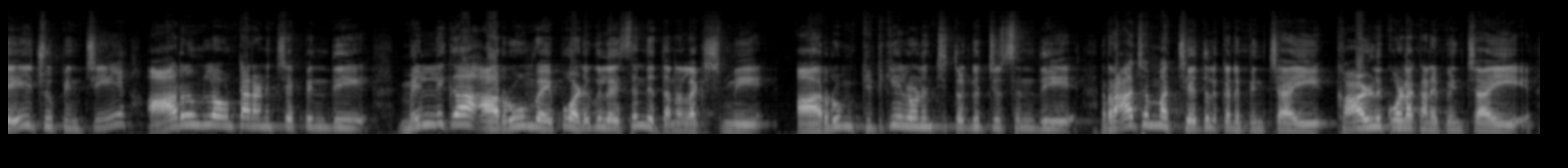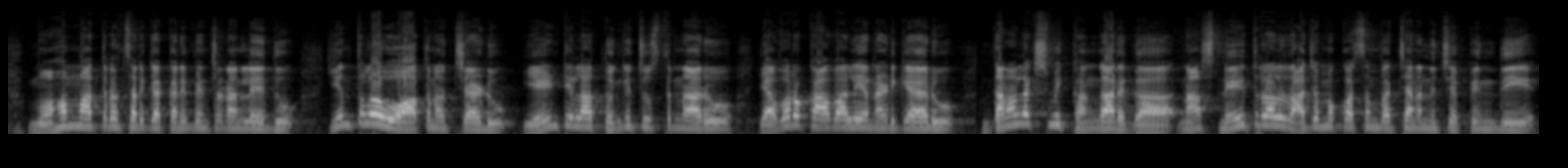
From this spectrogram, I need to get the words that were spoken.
చేయి చూపించి ఆ రూమ్లో ఉంటారని చెప్పింది. మెల్లిగా ఆ రూమ్ వైపు అడుగులేసింది ధనలక్ష్మి. ఆ రూమ్ కిటికీలో నుంచి తొంగి చూసింది. రాజమ్మ చేతులు కనిపించాయి కాళ్ళు కూడా కనిపించాయి. మొహం మాత్రం సరిగ్గా కనిపించడం లేదు. ఇంతలో ఓ అతను వచ్చాడు ఏంటి ఇలా తొంగి చూస్తున్నారు? ఎవరు కావాలి? అని అడిగారు. ధనలక్ష్మి కంగారుగా నా స్నేహితురాలు రాజమ్మ కోసం వచ్చానని చెప్పింది.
